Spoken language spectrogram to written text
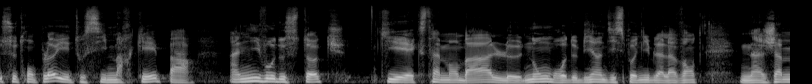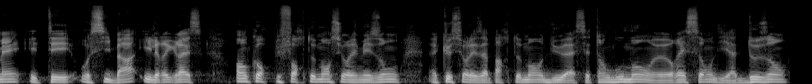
ce trompe-l'œil est aussi marqué par un niveau de stock qui est extrêmement bas. Le nombre de biens disponibles à la vente n'a jamais été aussi bas. Il régresse encore plus fortement sur les maisons que sur les appartements dû à cet engouement euh, récent d'il y a deux ans,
